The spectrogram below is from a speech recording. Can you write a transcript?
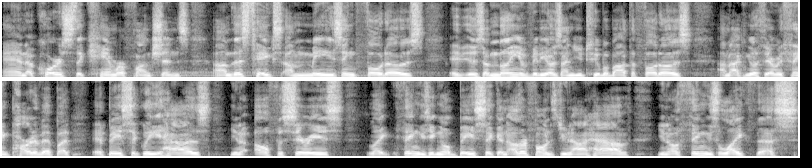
and of course the camera functions. Um, this takes amazing photos. It, there's a million videos on YouTube about the photos. I'm not gonna go through everything part of it, but it basically has you know Alpha series like things you can go basic, and other phones do not have you know things like this.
